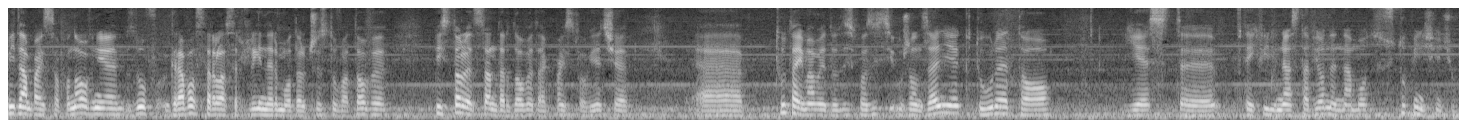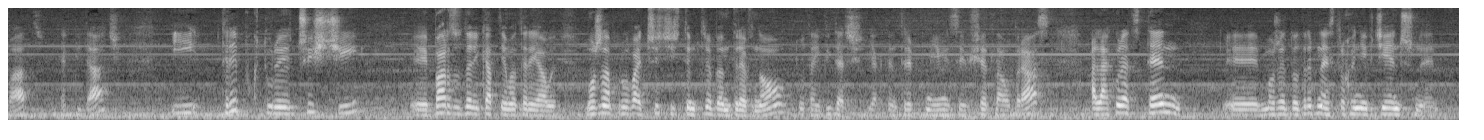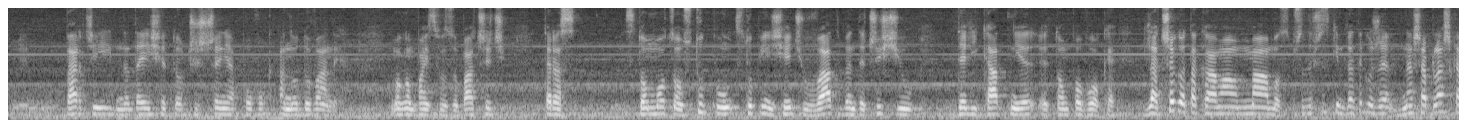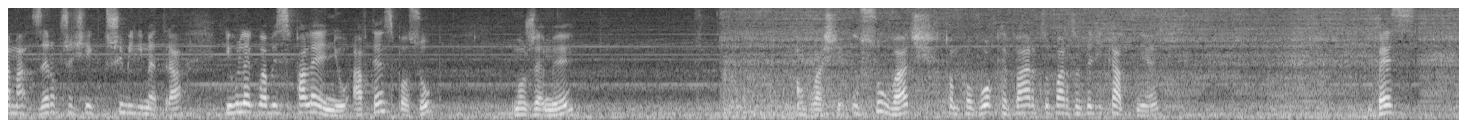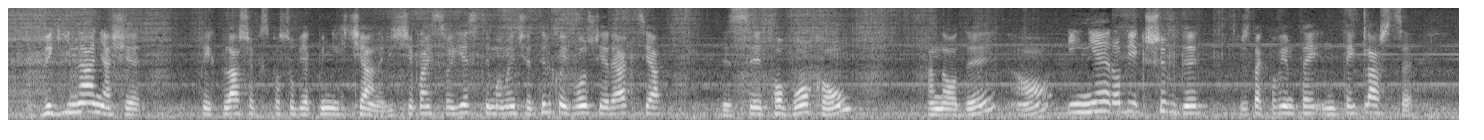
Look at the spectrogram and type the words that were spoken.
Witam Państwa ponownie. Znów Gravostar Laser Cleaner model 300W. Pistolet standardowy, tak jak Państwo wiecie. E, tutaj mamy do dyspozycji urządzenie, które to jest e, w tej chwili nastawione na moc 150 W, jak widać. I tryb, który czyści e, bardzo delikatnie materiały. Można próbować czyścić tym trybem drewno. Tutaj widać, jak ten tryb mniej więcej wyświetla obraz, ale akurat ten y, może do drewna jest trochę niewdzięczny. Bardziej nadaje się do czyszczenia powłok anodowanych. Mogą Państwo zobaczyć. Teraz z tą mocą 100 pu- 150 W będę czyścił delikatnie y, tą powłokę. Dlaczego taka mała, mała moc? Przede wszystkim dlatego, że nasza blaszka ma 0,3 mm i uległaby spaleniu, a w ten sposób możemy o właśnie usuwać tą powłokę bardzo, bardzo delikatnie bez wyginania się tych blaszek w sposób jakby niechciany. Widzicie Państwo, jest w tym momencie tylko i wyłącznie reakcja z powłoką anody o, i nie robię krzywdy, że tak powiem, tej, tej blaszce.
